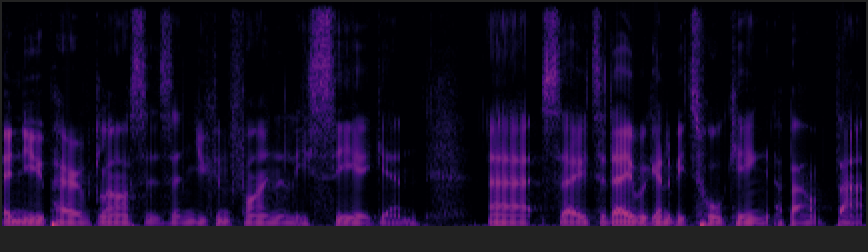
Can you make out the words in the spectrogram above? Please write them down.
a new pair of glasses and you can finally see again. Uh, so today we're going to be talking about that.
